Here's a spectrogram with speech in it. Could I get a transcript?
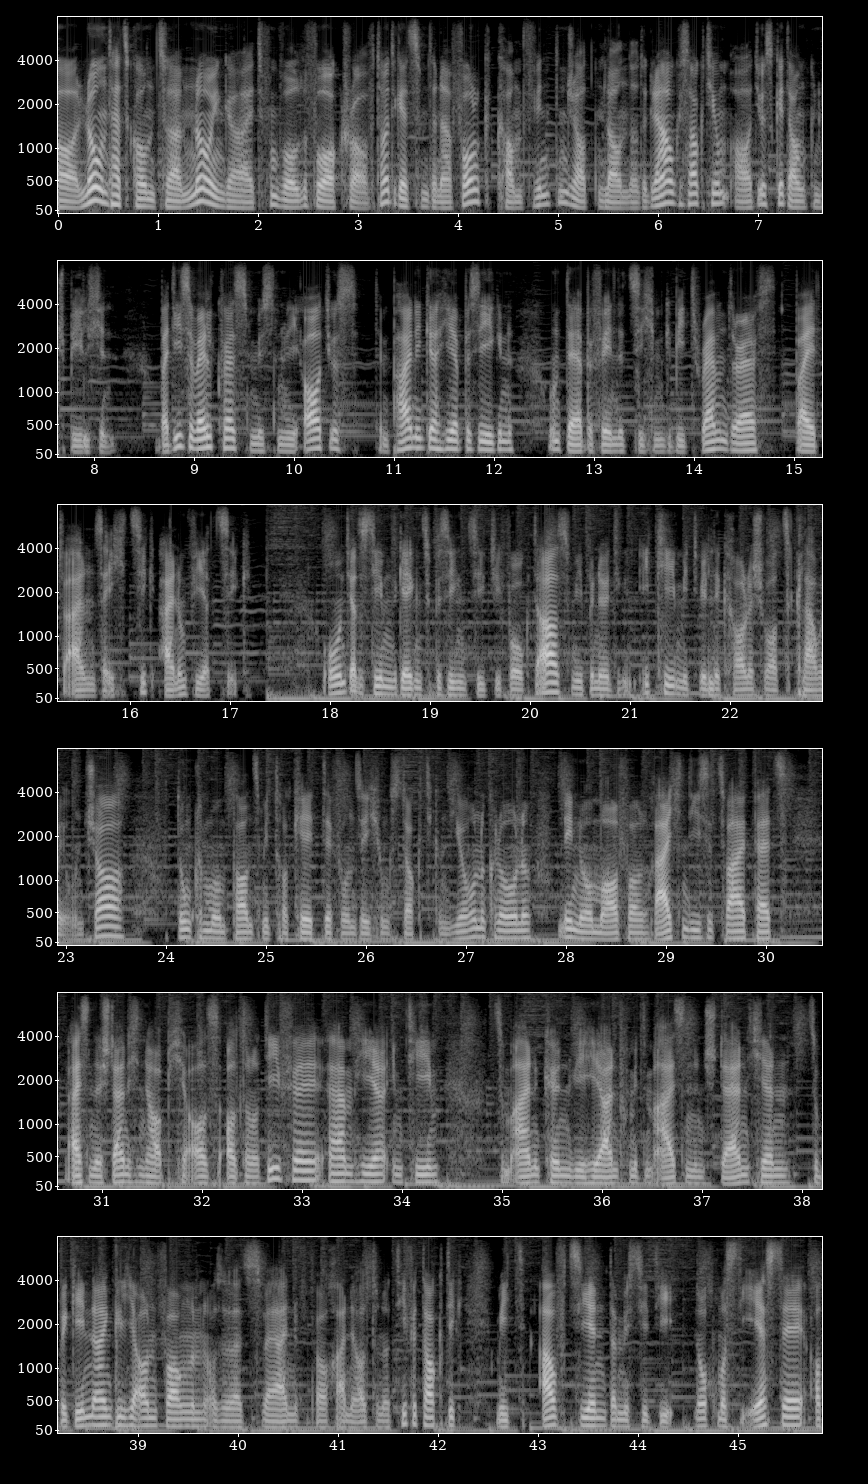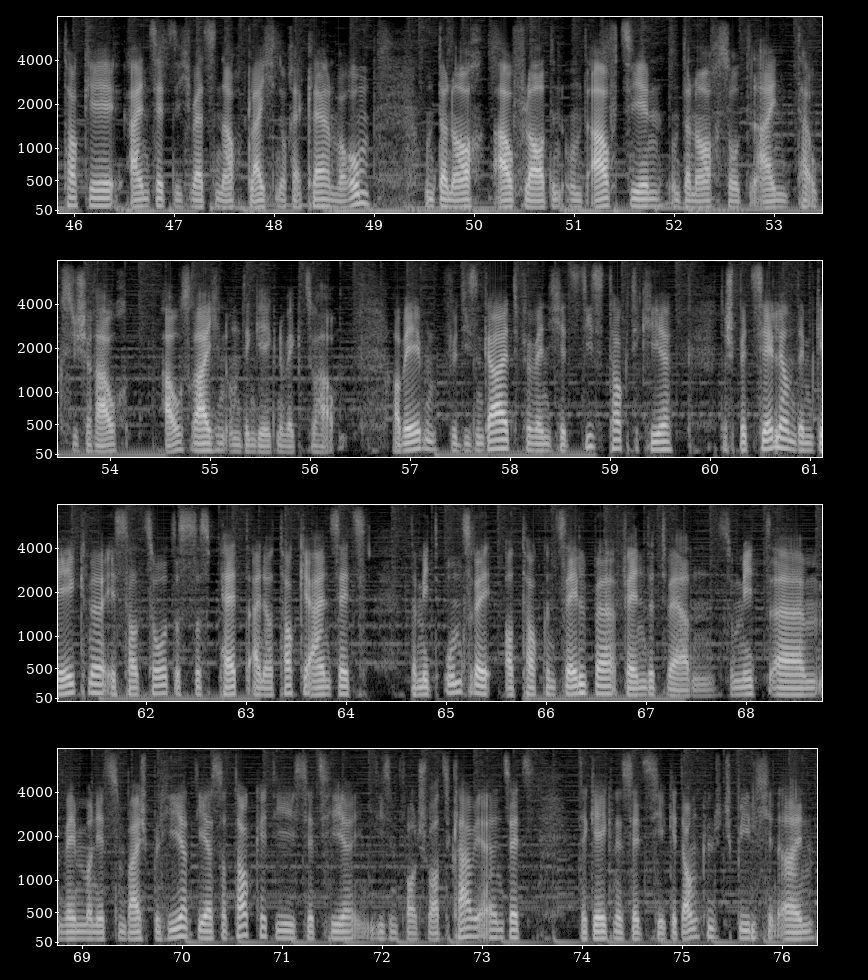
Hallo und herzlich willkommen zu einem neuen Guide von World of Warcraft. Heute geht es um den Erfolg Kampf in den Schattenland oder genau gesagt hier um Adius Gedankenspielchen. Bei dieser Weltquest müssen wir Adius, den Peiniger, hier besiegen und der befindet sich im Gebiet Ravendreath bei etwa 6141. Und ja, das Team dagegen zu besiegen sieht wie folgt aus. Wir benötigen Iki mit wilde Kralle, schwarze Klaue und Char, Dunkelmondpanzer mit Rakete, von Sicherungstaktik und Ionenkanone und im Normalfall reichen diese zwei Pads. Eiserne Sternchen habe ich als Alternative ähm, hier im Team. Zum einen können wir hier einfach mit dem eisernen Sternchen zu Beginn eigentlich anfangen, also das wäre einfach eine alternative Taktik mit Aufziehen, da müsst ihr die, nochmals die erste Attacke einsetzen, ich werde es dann auch gleich noch erklären warum und danach aufladen und aufziehen und danach sollte ein toxischer Rauch ausreichen, um den Gegner wegzuhauen. Aber eben für diesen Guide verwende ich jetzt diese Taktik hier. Das Spezielle an dem Gegner ist halt so, dass das Pad eine Attacke einsetzt, damit unsere Attacken selber verwendet werden. Somit, ähm, wenn man jetzt zum Beispiel hier die erste Attacke, die ist jetzt hier in diesem Fall schwarze Klaue einsetzt, der Gegner setzt hier Gedankenspielchen ein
